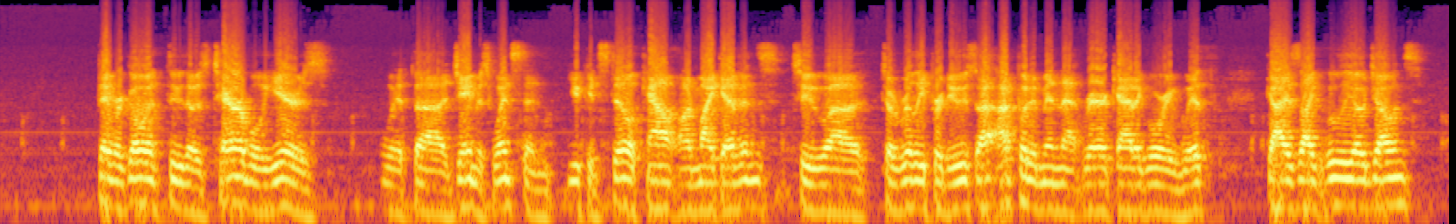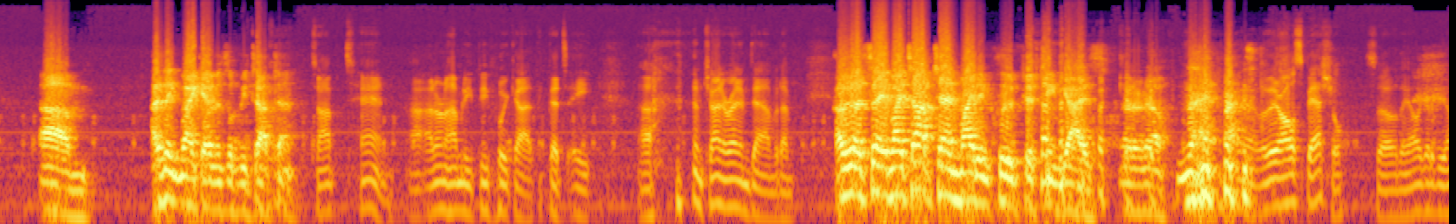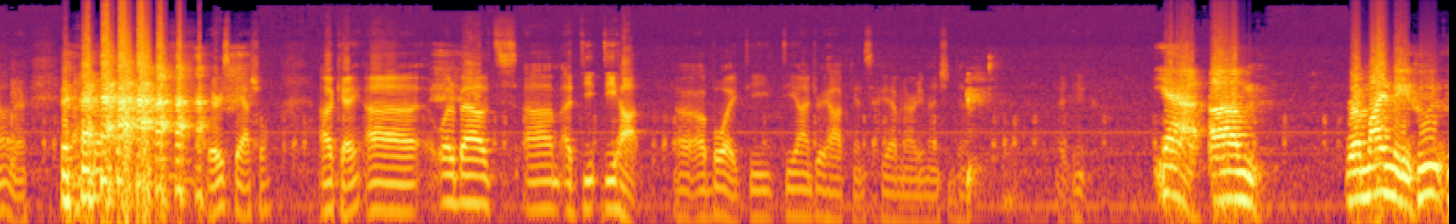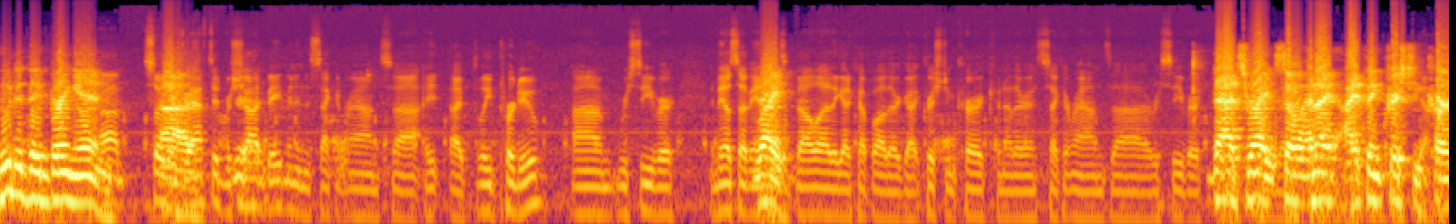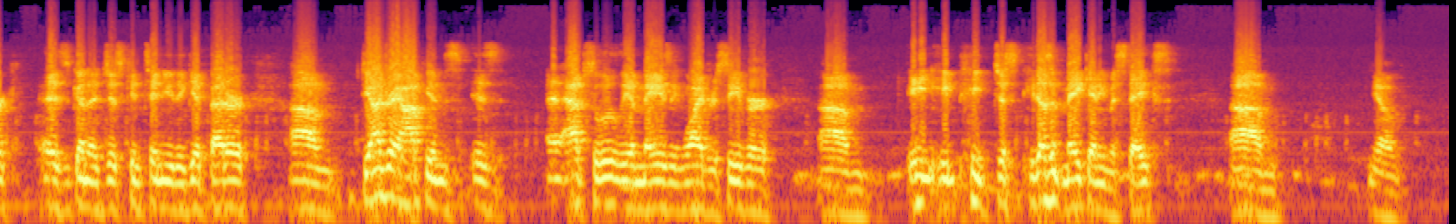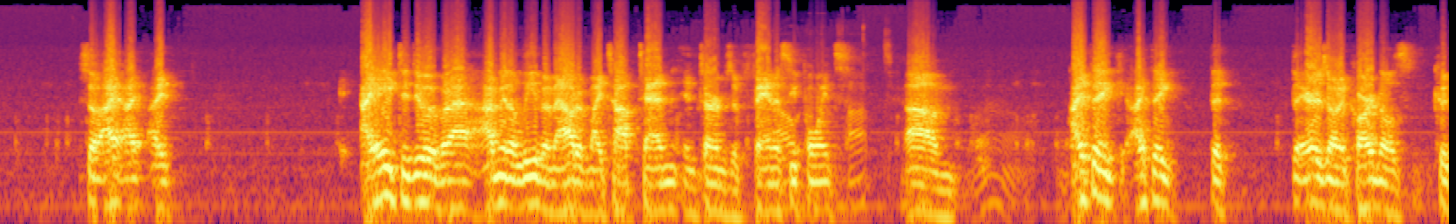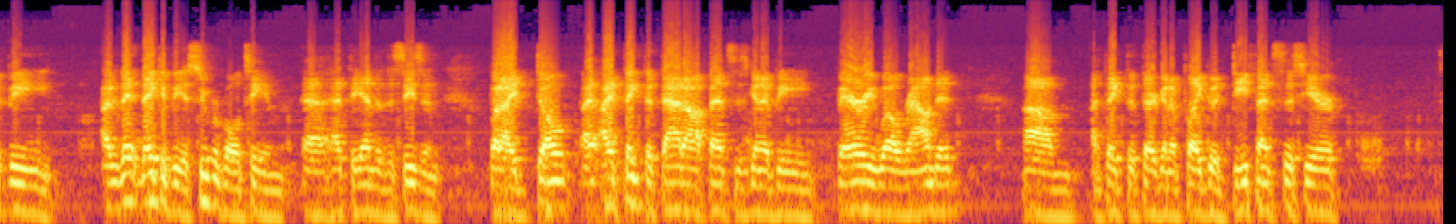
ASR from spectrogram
they were going through those terrible years with uh, Jameis Winston, you could still count on Mike Evans to uh, to really produce. I, I, put him in that rare category with guys like Julio Jones. Um, I think Mike Evans will be top ten. Top ten. I don't know how many people we got. I think that's eight. Uh, I'm trying to write them down, but I'm. I was gonna say my top ten might include 15 guys. I don't know. well, they're all special, so they all got to be on there. very special. Okay. Uh, what about um, a D, D Hop, a, a boy, D, DeAndre Hopkins? If you haven't already mentioned him. Yeah. Um, remind me who who did they bring in? Um, so they uh, drafted Rashod Bateman in the second round. Uh, I, I, believe Purdue um, receiver. And they also have Andy right. Isabella. They got a couple other guys. Christian Kirk, another second round uh, receiver. That's right. So, and I, I think Christian yeah. Kirk is going to just continue to get better. Um, DeAndre Hopkins is an absolutely amazing wide receiver. Um, he, he, he just he doesn't make any mistakes. Um, you know, so I, I, I I hate to do it, but I, am going to leave him out of my top ten in terms of fantasy out points. Um, I think I think that the Arizona Cardinals could be I mean, they, they could be a Super Bowl team uh, at the end of the season, but I don't. I, I think that that offense is going to be very well rounded. Um, I think that they're going to play good defense this year,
